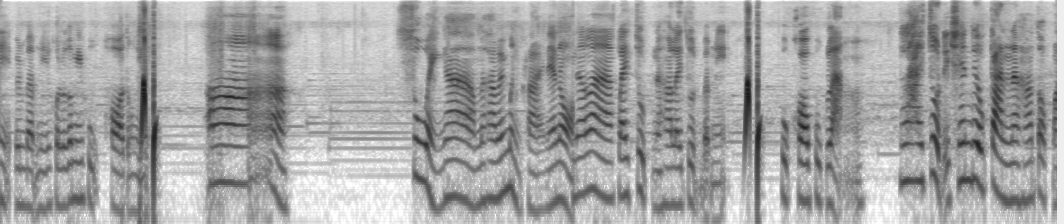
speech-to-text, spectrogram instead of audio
นี่เป็นแบบนี้ทุกคนแล้วก็มีผูกคอตรงนี้ อ่าสวยงามนะคะ ไม่เหมือนใครแน่นอนน่ารักลายจุดนะคะลายจุดแบบนี้ ผูกคอผูกหลัง ลายจุดอีกเช่นเดียวกันนะคะ ต่อไป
